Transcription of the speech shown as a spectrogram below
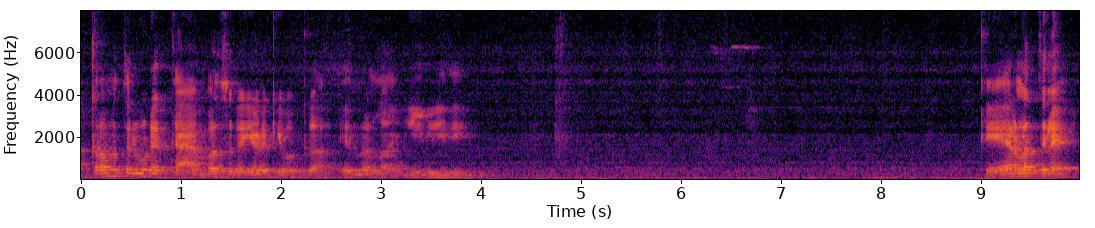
അക്രമത്തിലൂടെ ക്യാമ്പസ് കൈയടക്കി വെക്കുക എന്നുള്ള ഈ രീതി കേരളത്തിലെ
